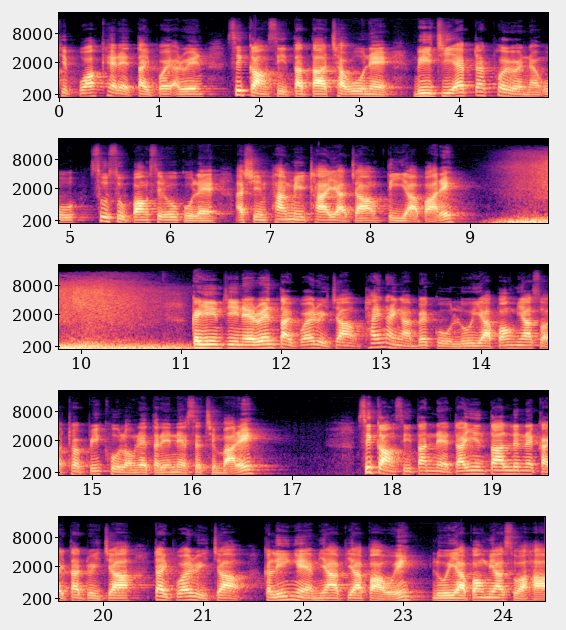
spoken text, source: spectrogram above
ဖြစ်ပွားခဲ့တဲ့တိုက်ပွဲအရင်စစ်ကောင်စီတပ်သား6ဦးနဲ့ BGF တပ်ဖွဲ့ဝင်2ဦးစုစုပေါင်း10ဦးကိုလည်းအရှင်ဖမ်းမိထားရကြောင်းသိရပါတယ်။ ကရင်ပြည်နယ်တွင်တိုက်ပွဲတွေကြောင့်ထိုင်းနိုင်ငံဘက်ကိုလူရပေါင်းများစွာထွက်ပြေးခိုလုံတဲ့တရင်နဲ့ဆက်ချင်ပါတယ်။စစ်ကောင်စီတပ်နဲ့တိုင်းရင်းသားလက်နက်ကိုင်တပ်တွေကြားတိုက်ပွဲတွေကြောင့်ကလေးငယ်အများပြားပါဝင်လူရပေါင်းများစွာဟာ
